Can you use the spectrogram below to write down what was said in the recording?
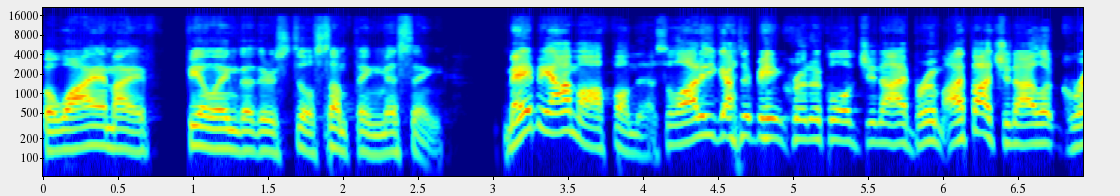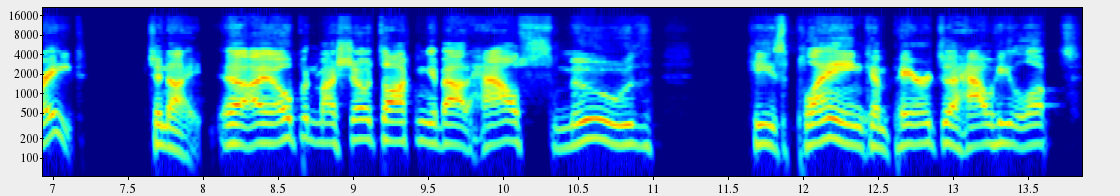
but why am I feeling that there's still something missing? Maybe I'm off on this. A lot of you guys are being critical of Johni Broome. I thought Johni looked great tonight. I opened my show talking about how smooth he's playing compared to how he looked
